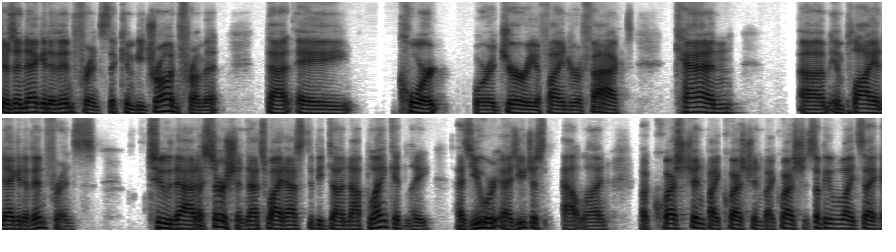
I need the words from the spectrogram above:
there's a negative inference that can be drawn from it that a court or a jury a finder of fact can um, imply a negative inference to that assertion. That's why it has to be done not blanketly as you were as you just outlined, but question by question by question. Some people might say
